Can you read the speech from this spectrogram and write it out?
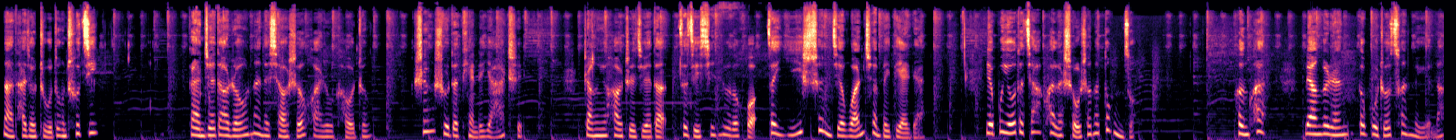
那他就主动出击。感觉到柔嫩的小舌滑入口中，生疏的舔着牙齿，张云浩只觉得自己心中的火在一瞬间完全被点燃，也不由得加快了手上的动作。很快，两个人都不着寸缕了。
